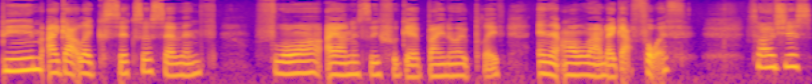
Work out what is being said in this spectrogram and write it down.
Beam, I got like sixth or seventh. Floor, I honestly forget, but I know I placed. And then all around, I got fourth. So I was just,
